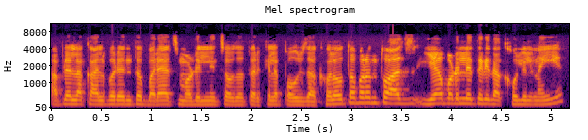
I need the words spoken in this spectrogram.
आपल्याला कालपर्यंत बऱ्याच मॉडेलने चौदा तारखेला पाऊस दाखवला होता परंतु आज या मॉडेलने तरी दाखवलेलं नाही आहे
